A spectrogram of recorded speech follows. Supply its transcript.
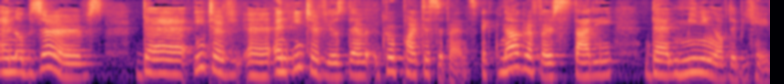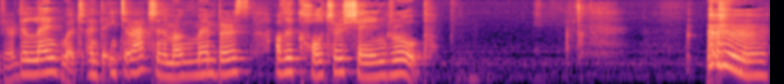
and observes the interview uh, and interviews the group participants. Ethnographers study the meaning of the behavior, the language, and the interaction among members of the culture sharing group.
